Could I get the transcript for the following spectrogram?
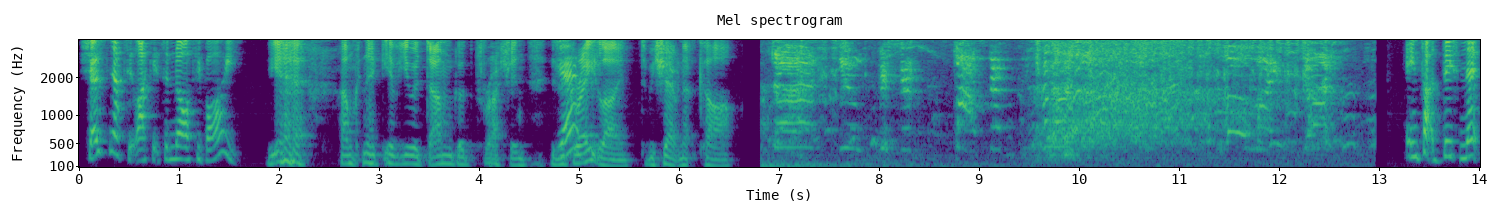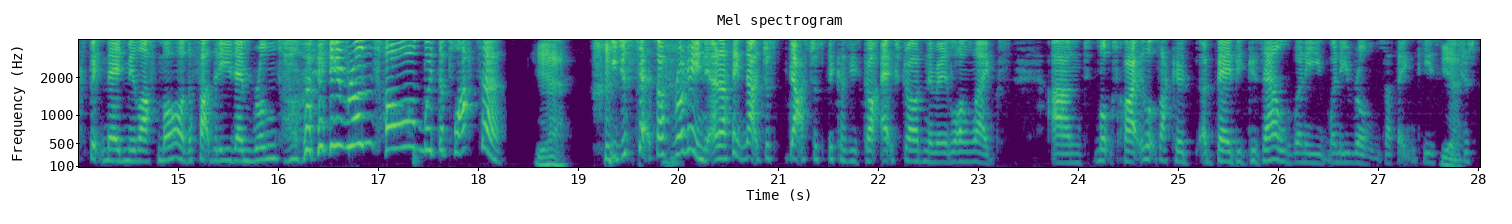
shouting at it like it's a naughty boy. Yeah, I'm going to give you a damn good thrashing. Is Yeah. a great line to be shouting at a car. You vicious bastard! Come on! Oh my god! In fact, this next bit made me laugh more. The fact that he then runs home, he runs home with the platter. Yeah, he just sets off running, and I think that just that's just because he's got extraordinary long legs and looks quite. He looks like a, a baby gazelle when he when he runs. I think he's, Yeah. he's just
